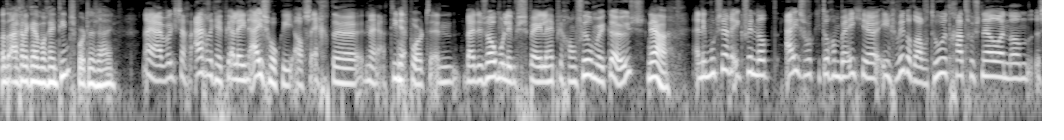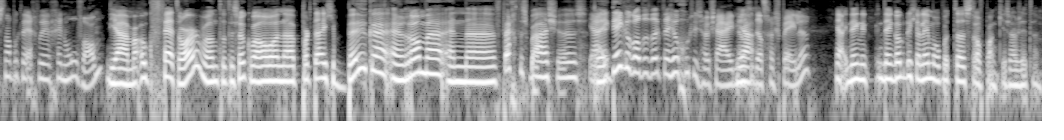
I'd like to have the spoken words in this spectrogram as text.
wat eigenlijk helemaal geen teamsporten zijn. Nou ja, wat ik zeg, eigenlijk heb je alleen ijshockey als echte nou ja, teamsport. En bij de zomer Olympische Spelen heb je gewoon veel meer keus. Ja, En ik moet zeggen, ik vind dat ijshockey toch een beetje ingewikkeld af en toe. Het gaat zo snel en dan snap ik er echt weer geen hol van. ja maar ook vet hoor. Want het is ook wel een eh, partijtje beuken en rammen en eh, vechtersbaasjes. Ja, ik denk ook altijd dat ik er heel goed in zou zijn als Ja. ik dat zou spelen. ja ik, denk, ik denk ook dat je alleen maar op het eh, strafbankje zou zitten.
